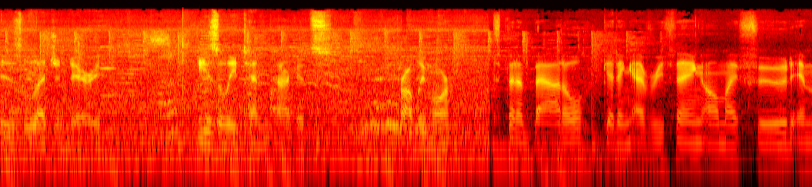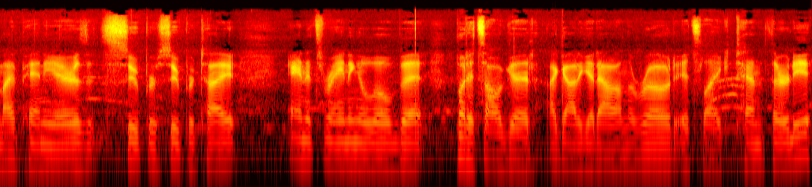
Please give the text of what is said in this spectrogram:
is legendary. Easily 10 packets, probably more. It's been a battle getting everything, all my food in my panniers. It's super, super tight and it's raining a little bit, but it's all good. I gotta get out on the road. It's like 10.30.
